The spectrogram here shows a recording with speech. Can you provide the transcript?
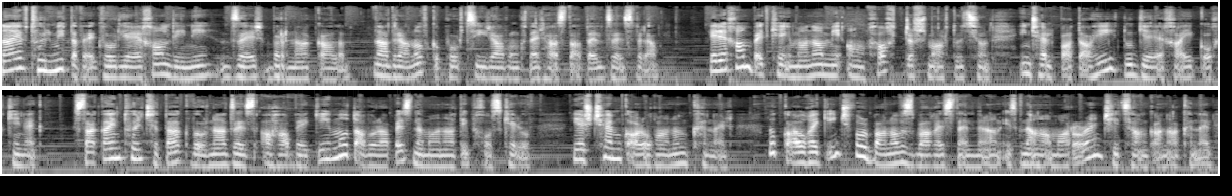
Նաև թույլ մի տվեք, որ երեխան լինի ձեր բռնակալը։ Նա դրանով կփորձի իրավունքներ հաստատել ձեզ վրա։ Երեխան պետք է իմանա մի անխախտ ճշմարտություն, ինչ էլ պատահի, դուք երեխայի կողքին եք, սակայն թույլ չտաք, որ նա ձեզ ահաբեկի մոտավորապես նմանատիպ խոսքերով։ Ես չեմ կարողանում քնել։ Դուք կարող եք ինչ որ բանով զբաղեցնել նրան, իսկ նա համառորեն չի ցանկանա քնել։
